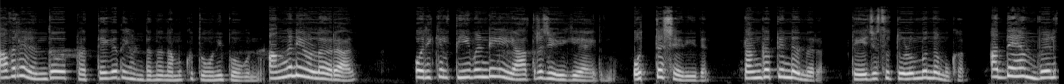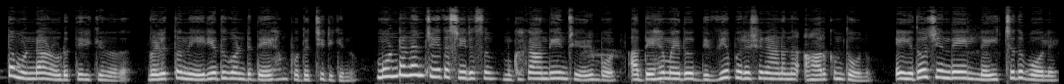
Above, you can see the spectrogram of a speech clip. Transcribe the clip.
അവരിൽ എന്തോ പ്രത്യേകതയുണ്ടെന്ന് നമുക്ക് തോന്നിപ്പോകുന്നു. അങ്ങനെയുള്ള ഒരാൾ ഒരിക്കൽ തീവണ്ടിയിൽ യാത്ര ചെയ്യുകയായിരുന്നു. ഒറ്റ ശരീരം തങ്കത്തിന്റെ നിറം തേജസ് തുളുമ്പുന്ന മുഖം അദ്ദേഹം വെളുത്ത മുണ്ടാണ് ഉടുത്തിരിക്കുന്നത്. വെളുത്ത നേരിയതുകൊണ്ട് ദേഹം പുതച്ചിരിക്കുന്നു. മുണ്ടനം ചെയ്ത ശിരസും മുഖകാന്തിയും ചേരുമ്പോൾ അദ്ദേഹം ഏതോ ദിവ്യ പുരുഷനാണെന്ന് ആർക്കും തോന്നും. ഏതോ ചിന്തയിൽ ലയിച്ചതുപോലെ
